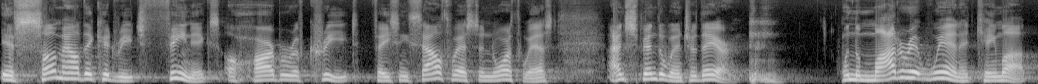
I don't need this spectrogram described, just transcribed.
if somehow they could reach Phoenix, a harbor of Crete facing southwest and northwest, and spend the winter there. when the moderate wind had came up,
